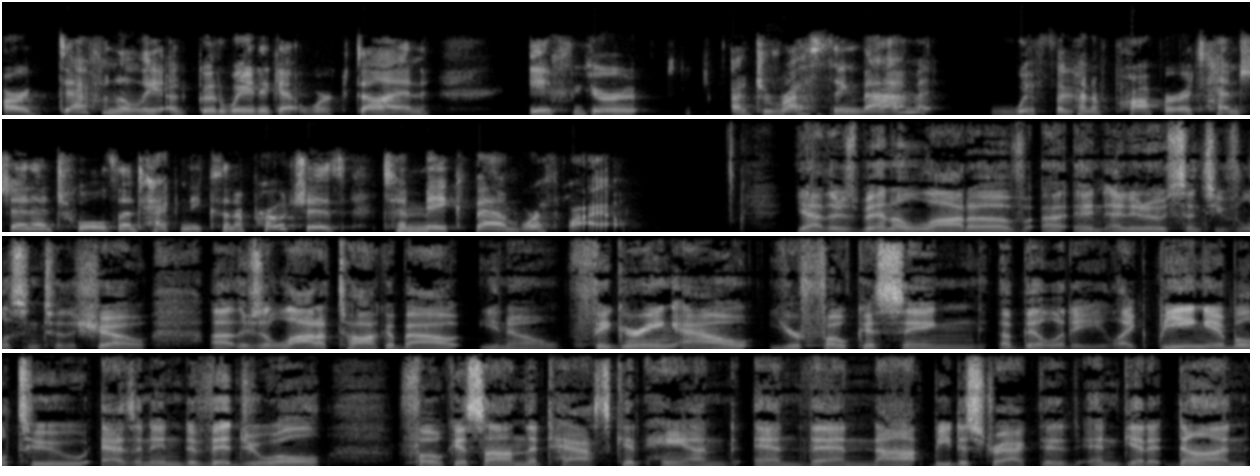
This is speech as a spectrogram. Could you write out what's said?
are definitely a good way to get work done if you're addressing them with the kind of proper attention and tools and techniques and approaches to make them worthwhile. Yeah, there's been a lot of, uh, and, and, I know since you've listened to the show, uh, there's a lot of talk about, you know, figuring out your focusing ability, like being able to, as an individual, focus on the task at hand and then not be distracted and get it done.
